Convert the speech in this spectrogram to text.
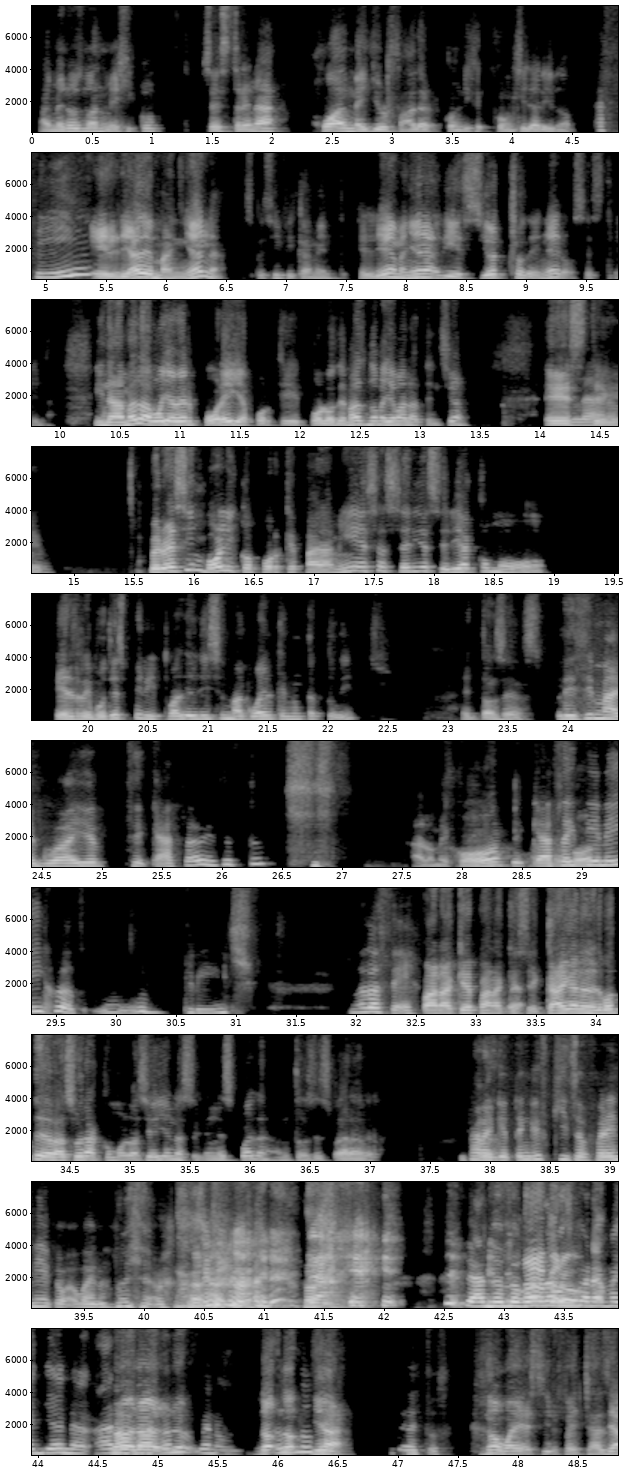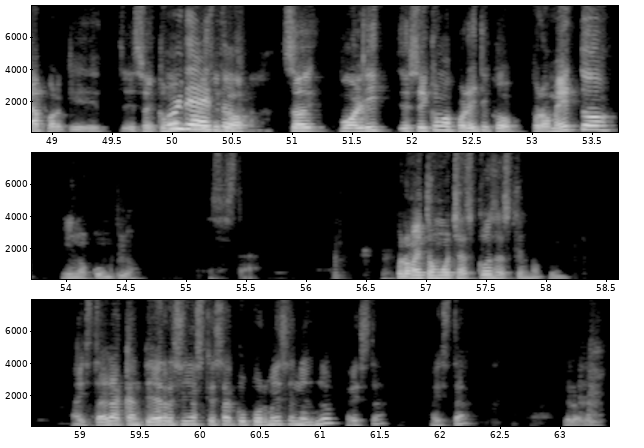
al menos no en México, se estrena Juan Made Your Father con, con Hilary ¿no? ¿Así? ¿Ah, el día de mañana, específicamente. El día de mañana, 18 de enero, se estrena. Y nada más la voy a ver por ella, porque por lo demás no me llama la atención. Este, Pero es simbólico, porque para mí esa serie sería como el reboot espiritual de Lizzie McGuire que nunca tuvimos. Entonces. Lizzie McGuire se casa, dices tú. A lo mejor. Se casa y tiene hijos. Mm, cringe. No lo sé. ¿Para qué? Para que se caigan en el bote de basura como lo hacía ella en la, en la escuela. Entonces, para ver. Para pues que tenga esquizofrenia. Bueno, no, ya. ya nos lo guardamos para mañana. Ah, no, no, no, bueno, no, no, mira. No voy a decir fechas ya porque soy como político. Soy, soy como político. Prometo y no cumplo. Así está prometo muchas cosas que no cumplo. Ahí está la cantidad de reseñas que saco por mes en el blog. Ahí está, ahí está. Pero bueno.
